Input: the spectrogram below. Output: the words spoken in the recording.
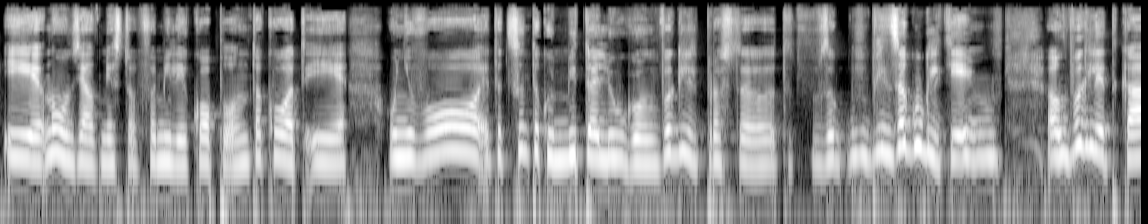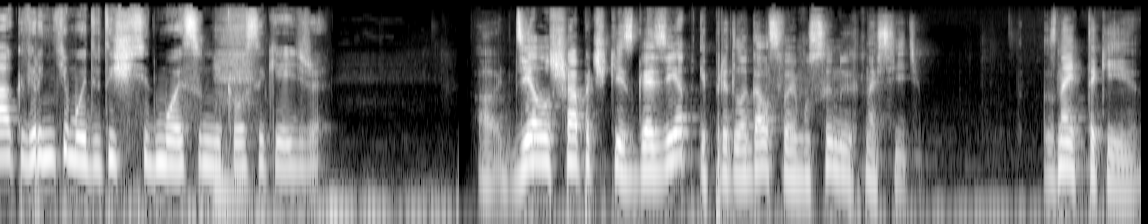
и, ну, он взял вместо фамилии Коппола, ну, так вот, и у него этот сын такой металюга, он выглядит просто, блин, загуглите, я- он выглядит как, верните мой 2007 сын Николаса Кейджа. А, Делал шапочки из газет и предлагал своему сыну их носить. Знаете, такие,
